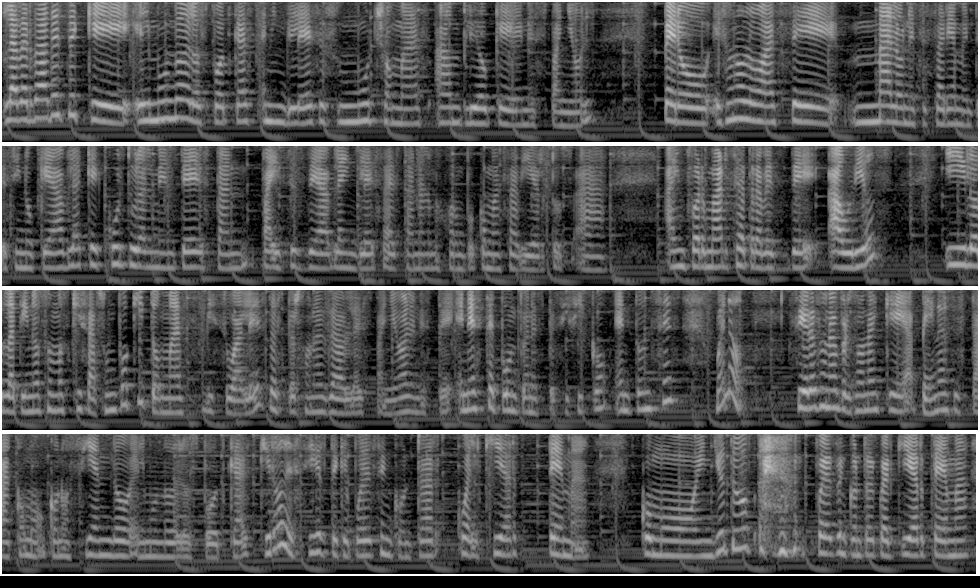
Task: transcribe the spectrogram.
La verdad es de que el mundo de los podcasts en inglés es mucho más amplio que en español pero eso no lo hace malo necesariamente, sino que habla que culturalmente están países de habla inglesa, están a lo mejor un poco más abiertos a, informarse a través de audios y los latinos somos quizás un poquito más visuales, las personas de habla español en este, en este punto en específico. Entonces, bueno, si eres una persona que apenas está como conociendo el mundo de los podcasts, quiero decirte que puedes encontrar cualquier tema como en YouTube puedes encontrar cualquier tema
